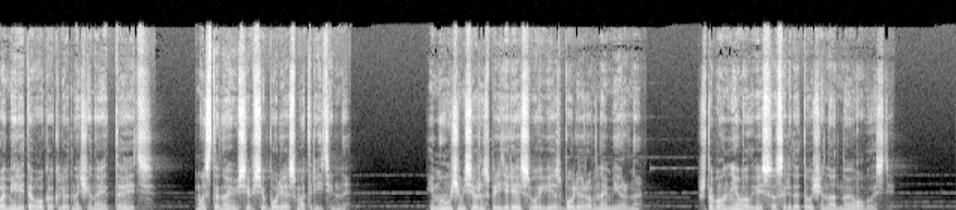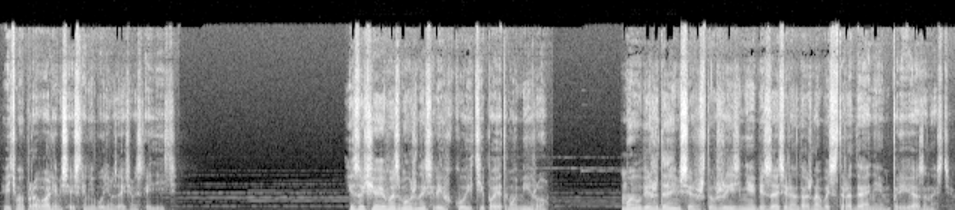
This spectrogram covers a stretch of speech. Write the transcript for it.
По мере того, как лед начинает таять, мы становимся все более осмотрительны. И мы учимся распределять свой вес более равномерно, чтобы он не был весь сосредоточен на одной области. Ведь мы провалимся, если не будем за этим следить. Изучая возможность легко идти по этому миру, мы убеждаемся, что жизнь не обязательно должна быть страданием, привязанностью.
